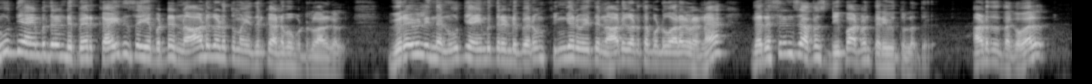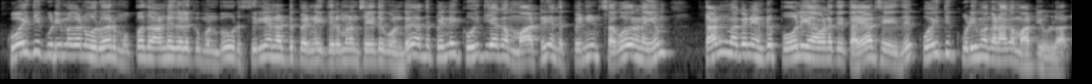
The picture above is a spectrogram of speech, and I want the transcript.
நூற்றி ஐம்பத்தி ரெண்டு பேர் கைது செய்யப்பட்டு நாடு கடத்தும் மையத்திற்கு அனுப்பப்பட்டுள்ளார்கள். விரைவில் இந்த நூற்றி ஐம்பத்தி ரெண்டு பேரும் ஃபிங்கர் வைத்து நாடு கடத்தப்படுவார்கள் என த ரெசிடென்சி அஃபேர்ஸ் டிபார்ட்மெண்ட் தெரிவித்துள்ளது. அடுத்த தகவல். குவைத்தி குடிமகன் ஒருவர் முப்பது ஆண்டுகளுக்கு முன்பு ஒரு சிறிய நாட்டு பெண்ணை திருமணம் செய்து கொண்டு அந்த பெண்ணை குவைத்தியாக மாற்றி அந்த பெண்ணின் சகோதரனையும் தன் மகன் என்று போலி ஆவணத்தை தயார் செய்து குவைத்தி குடிமகனாக மாற்றியுள்ளார்.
